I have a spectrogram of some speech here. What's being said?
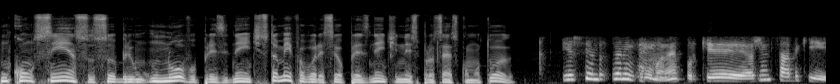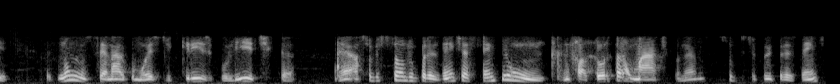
um, consenso sobre um, um, novo presidente? Isso também favoreceu o presidente nesse processo como um todo? Isso sem dúvida nenhuma, né? Porque a gente sabe que num cenário como esse de crise política, né, a substituição de um presidente é sempre um, um fator traumático, né? Não se substitui presidente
